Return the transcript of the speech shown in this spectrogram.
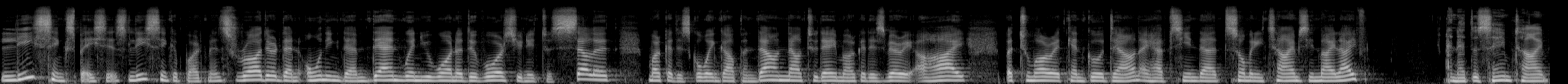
leasing spaces leasing apartments rather than owning them. Then when you want a divorce you need to sell it. Market is going up and down. Now today market is very high but tomorrow it can go down. I have seen that so many times in my life. And at the same time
